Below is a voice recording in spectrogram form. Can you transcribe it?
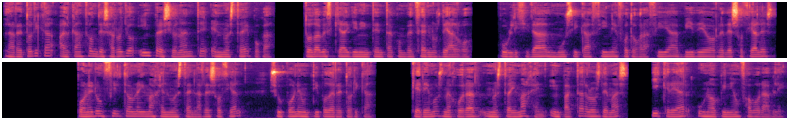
La retórica alcanza un desarrollo impresionante en nuestra época, toda vez que alguien intenta convencernos de algo. Publicidad, música, cine, fotografía, vídeo, redes sociales. Poner un filtro a una imagen nuestra en la red social supone un tipo de retórica. Queremos mejorar nuestra imagen, impactar a los demás y crear una opinión favorable,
